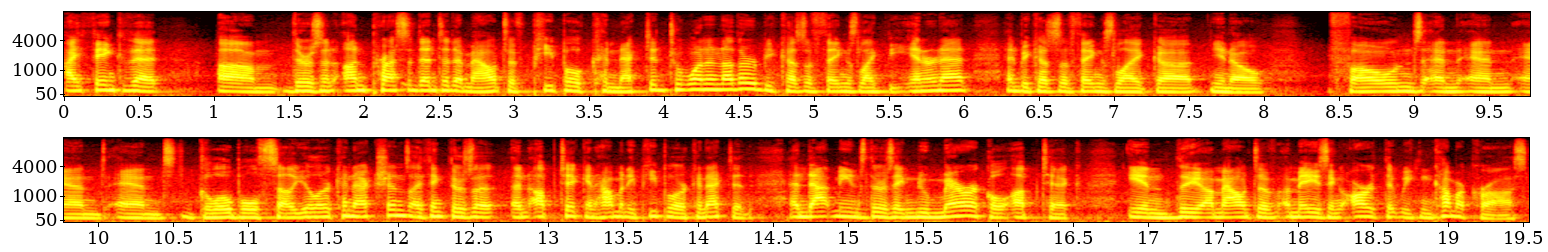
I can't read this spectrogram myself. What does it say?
I think that um, there's an unprecedented amount of people connected to one another because of things like the internet and because of things like, uh, you know, phones and and and and global cellular connections. I think there's a, an uptick in how many people are connected, and that means there's a numerical uptick in the amount of amazing art that we can come across.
